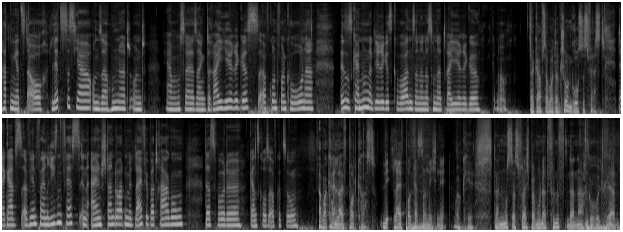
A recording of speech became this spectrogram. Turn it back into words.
Hatten jetzt auch letztes Jahr unser 100 und, ja, man muss leider sagen, dreijähriges. Aufgrund von Corona ist es kein 100-jähriges geworden, sondern das 103-jährige, genau. Da gab es aber dann schon ein großes Fest. Da gab es auf jeden Fall ein Riesenfest in allen Standorten mit Live-Übertragung. Das wurde ganz groß aufgezogen. Aber kein Live-Podcast. Nee, Live-Podcast noch nicht, nee. Okay, dann muss das vielleicht beim 105. dann nachgeholt werden.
